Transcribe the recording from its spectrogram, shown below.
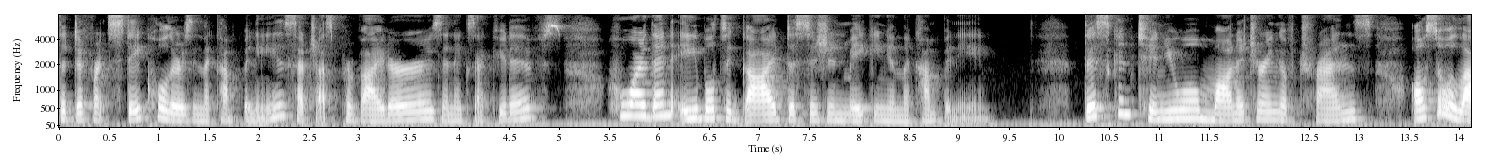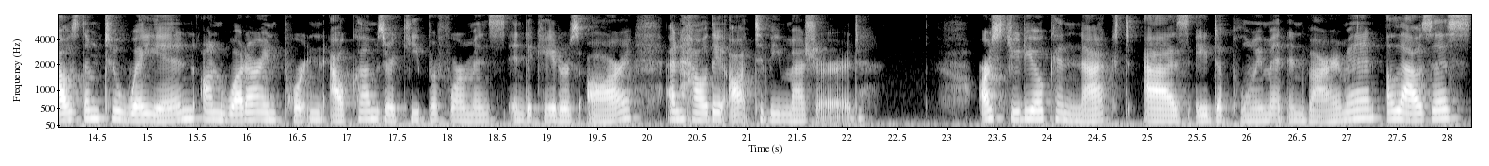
the different stakeholders in the company, such as providers and executives, who are then able to guide decision making in the company. This continual monitoring of trends also allows them to weigh in on what our important outcomes or key performance indicators are and how they ought to be measured. RStudio Connect as a deployment environment allows us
